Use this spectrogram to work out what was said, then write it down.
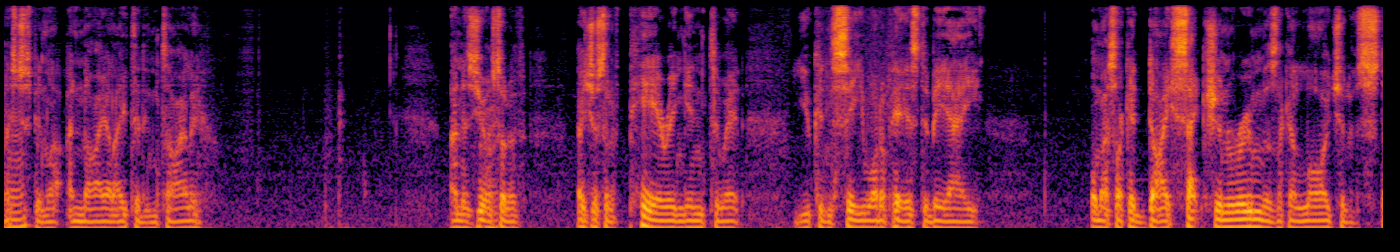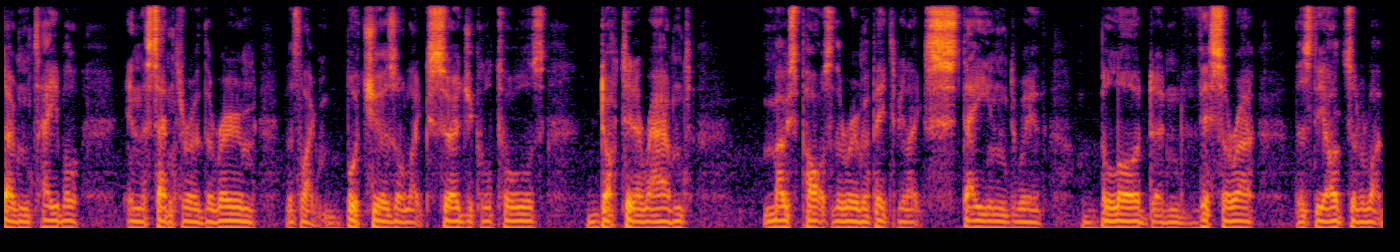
has just been like annihilated entirely. And as you're sort of as you're sort of peering into it, you can see what appears to be a almost like a dissection room. There's like a large sort of stone table in the center of the room. There's like butchers or like surgical tools dotted around. Most parts of the room appear to be like stained with blood and viscera. There's the odd sort of like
